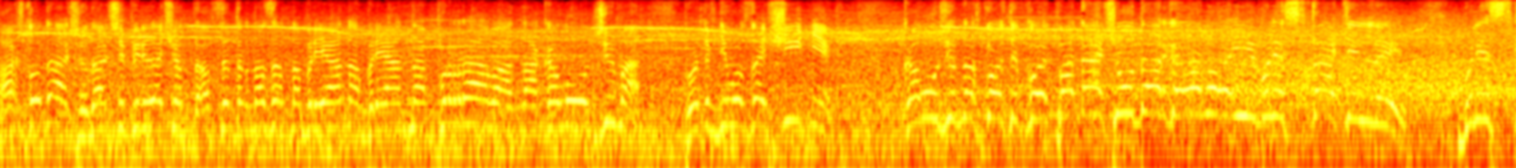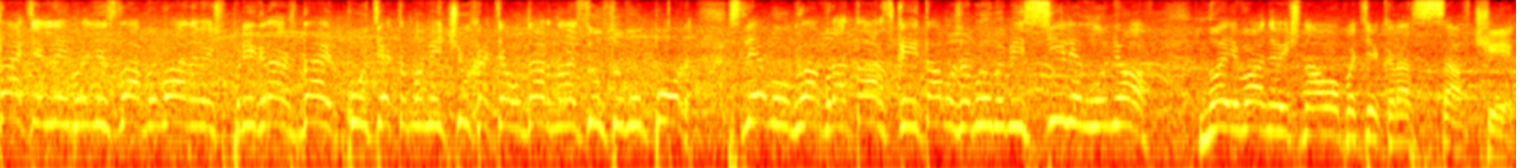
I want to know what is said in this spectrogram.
А что дальше? Дальше передача в центр назад на Бриана. Бриан направо на Калуджима. Против него защитник. Калуджин на скорости входит. Подача. Удар головой. И блистательный. Блистательный Бронислав Иванович преграждает путь этому мячу, хотя удар наносился в упор с левого угла вратарской, и там уже был бы бессилен Лунев. Но Иванович на опыте красавчик.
